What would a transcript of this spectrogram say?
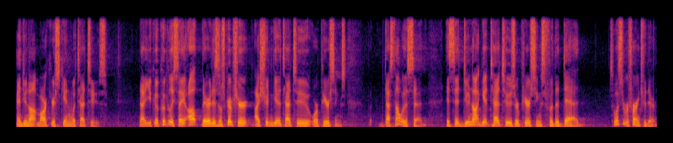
and do not mark your skin with tattoos. Now, you could quickly say, oh, there it is in Scripture, I shouldn't get a tattoo or piercings. But that's not what it said. It said, do not get tattoos or piercings for the dead. So, what's it referring to there?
